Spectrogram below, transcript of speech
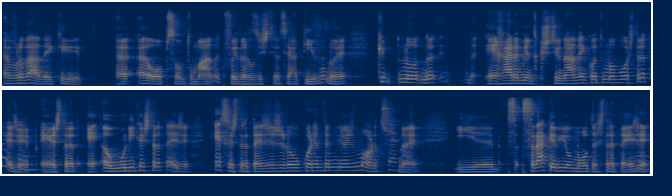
a a verdade é que a, a opção tomada, que foi da resistência ativa, não é? Que no- no- é raramente questionada enquanto uma boa estratégia. É, a estra- é a única estratégia. Essa estratégia gerou 40 milhões de mortos, Certo. não é? E se- será que havia uma outra estratégia?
